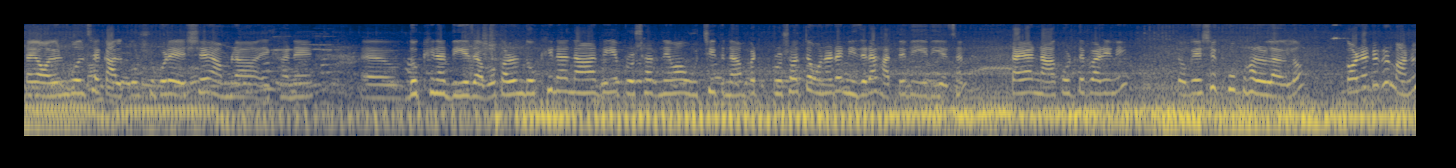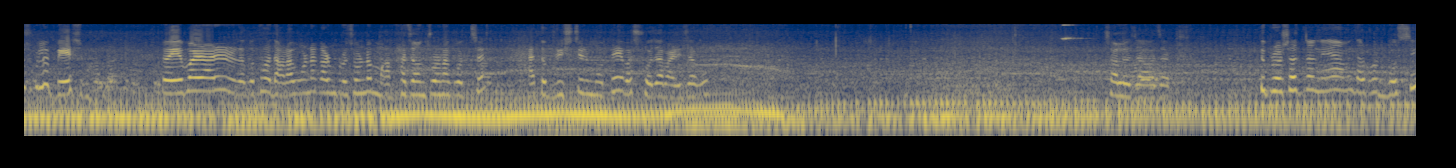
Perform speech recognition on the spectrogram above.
তাই অয়ন বলছে, কাল পরশু করে এসে আমরা এখানে দক্ষিণা দিয়ে যাব। কারণ দক্ষিণা না দিয়ে প্রসাদ নেওয়া উচিত না বাট প্রসাদটা ওনারা নিজেরা হাতে দিয়ে দিয়েছেন। তাই আর না করতে পারিনি। তো এসে খুব ভালো লাগল। কর্ণাটকের মানুষগুলো বেশ ভালো। তো এবার আর কোথাও দাঁড়াবো না, কারণ প্রচণ্ড মাথা যন্ত্রণা করছে। এত বৃষ্টির মধ্যে এবার সোজা বাড়ি যাব। চলো যাওয়া যাক। একটু প্রসাদটা নিয়ে আমি তারপর বসি।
